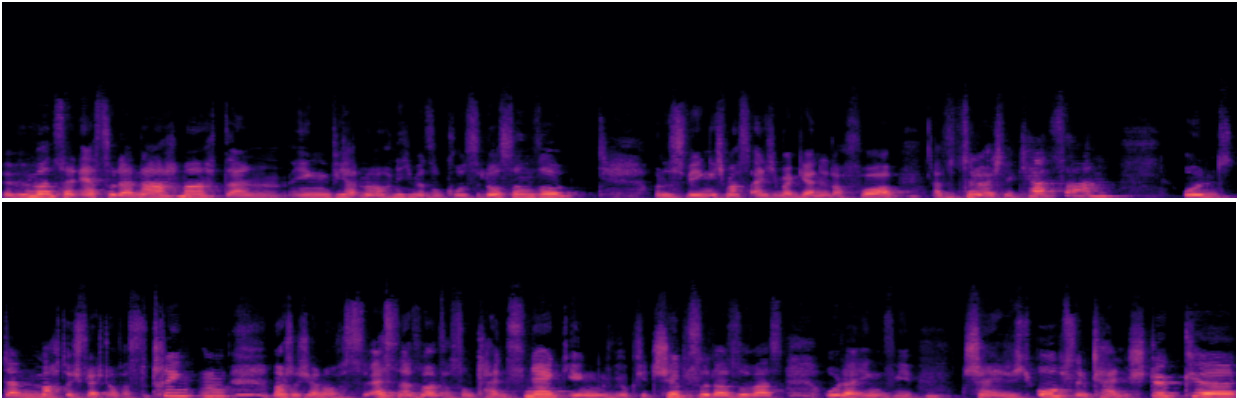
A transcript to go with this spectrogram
Weil wenn man es dann erst so danach macht, dann irgendwie hat man auch nicht mehr so große Lust und so. Und deswegen, ich mache es eigentlich immer gerne davor. Also zündet euch eine Kerze an und dann macht euch vielleicht noch was zu trinken, macht euch auch noch was zu essen, also einfach so einen kleinen Snack, irgendwie, okay, Chips oder sowas. Oder irgendwie schneidet euch Obst in kleine Stücke,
